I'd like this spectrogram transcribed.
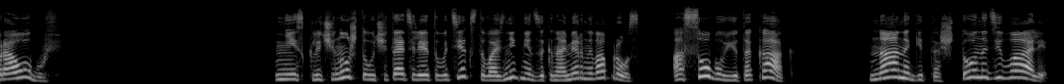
про обувь. Не исключено, что у читателя этого текста возникнет закономерный вопрос: а с обувью-то как? На ноги-то что надевали?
